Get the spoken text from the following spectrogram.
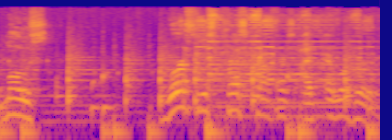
most worthless press conference I've ever heard.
